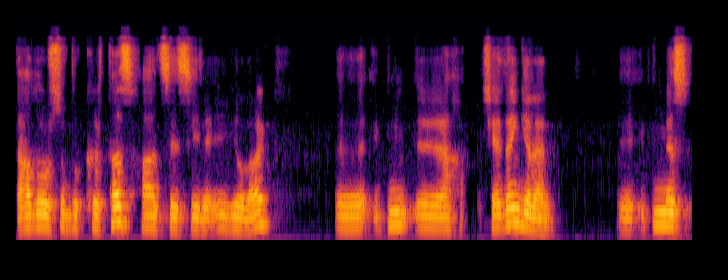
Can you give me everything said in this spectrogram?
daha doğrusu bu kırtas hadisesiyle ilgili olarak e, e, şeyden gelen e, İbn Mes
